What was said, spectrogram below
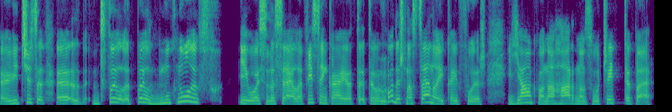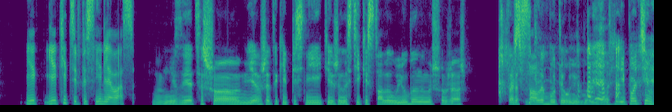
е, відчуєте, е, пил, пил дмухнули, і ось весела пісенька, і от ти виходиш на сцену і кайфуєш. Як вона гарно звучить тепер? Які ці пісні для вас? Мені здається, що є вже такі пісні, які вже настільки стали улюбленими, що вже аж перестали бути улюбленими. І потім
